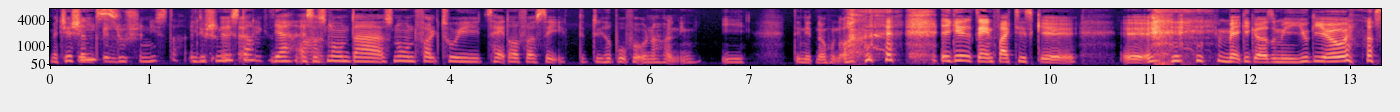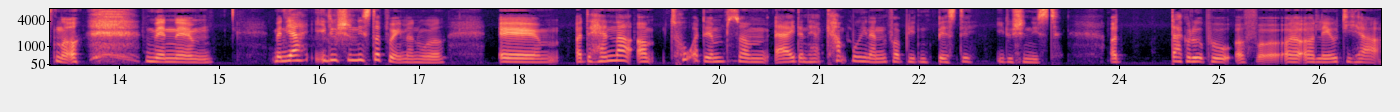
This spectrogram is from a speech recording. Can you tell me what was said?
Magicians? Illusionister? Illusionister? Er det ikke Ja, meget- altså sådan nogle, der, sådan nogle folk tog i teatret for at se det, de havde brug for underholdning i det 1900. ikke rent faktisk øh, øh, magikere som i Yu-Gi-Oh! eller sådan noget. Men, øh, men ja, illusionister på en eller anden måde. Øh, og det handler om to af dem, som er i den her kamp mod hinanden for at blive den bedste illusionist. Og der går det ud på at, få, at, at lave de her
